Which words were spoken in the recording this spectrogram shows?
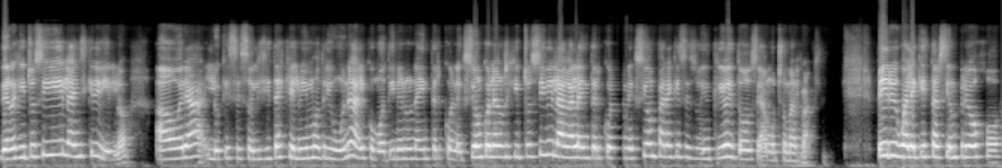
de registro civil a inscribirlo. Ahora lo que se solicita es que el mismo tribunal, como tienen una interconexión con el registro civil, haga la interconexión para que se subinscriba y todo sea mucho más rápido. Pero igual hay que estar siempre, ojo,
